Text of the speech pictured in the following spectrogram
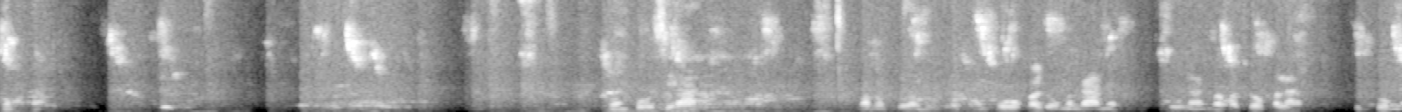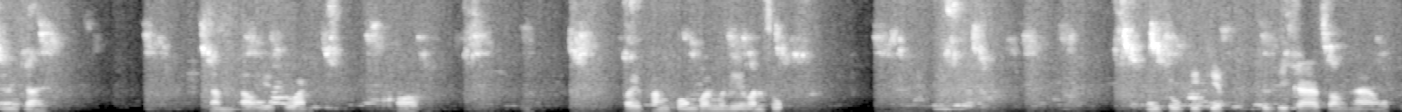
โอ้ ห ลวงปู่ศิลาวัดหลวงปู่อยู่หลวงปู่ก็ดวงบันดาลนะดูหลานว่าเขาโชคเขาลาภติดถูกยังใช่นำเต่าเหตุวันขอไปพังผงก่อนวันนี้วันศุกร์วันศุกร์ที่เจ็ดพฤศจิกาสองหาหกแป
